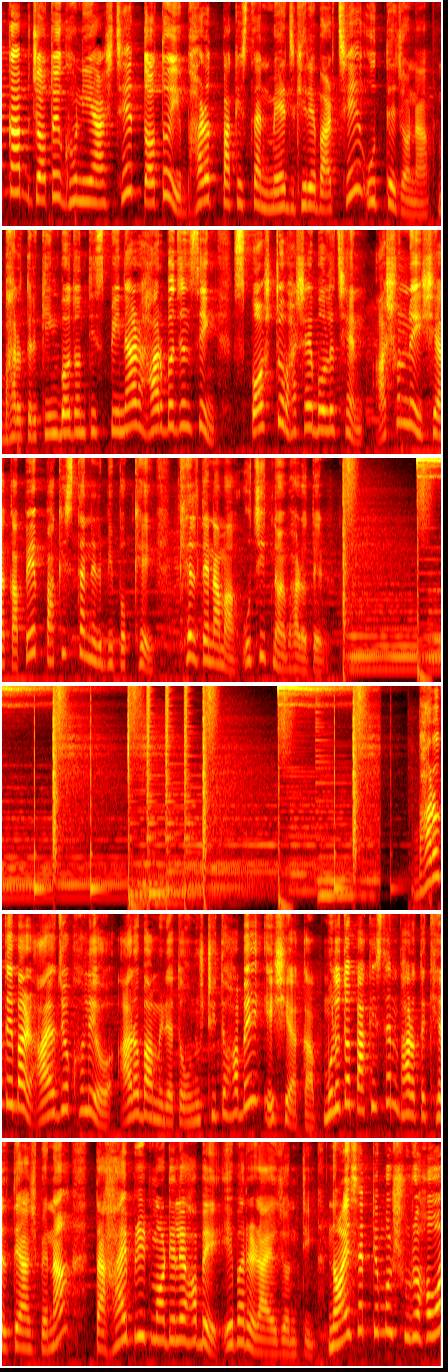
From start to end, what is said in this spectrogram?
কাপ যতই ঘনিয়ে আসছে, ততই ভারত পাকিস্তান ম্যাচ ঘিরে বাড়ছে উত্তেজনা। ভারতের কিংবদন্তি স্পিনার হরভজন সিং স্পষ্ট ভাষায় বলেছেন, আসন্ন এশিয়া কাপে পাকিস্তানের বিপক্ষে খেলতে নামা উচিত নয় ভারতের। ভারত এবার আয়োজক হলেও আরব আমিরাতে অনুষ্ঠিত হবে এশিয়া কাপ। মূলত পাকিস্তান ভারতে খেলতে আসবে না, তা হাইব্রিড মডেলে হবে এবারের আয়োজনটি। নয় সেপ্টেম্বর শুরু হওয়া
